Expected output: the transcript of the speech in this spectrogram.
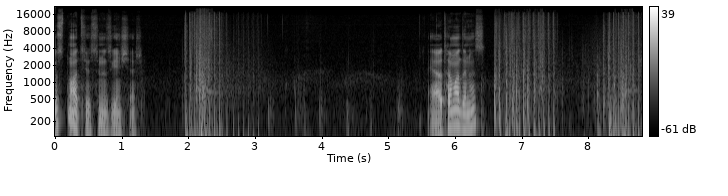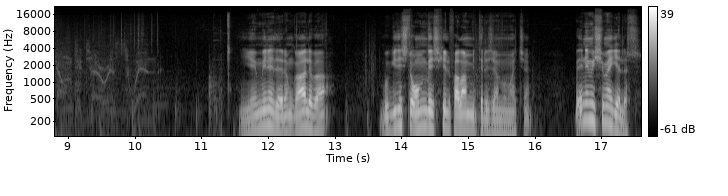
Boost mu atıyorsunuz gençler? E atamadınız. Yemin ederim galiba bu gidişle 15 kill falan bitireceğim bu maçı. Benim işime gelir.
